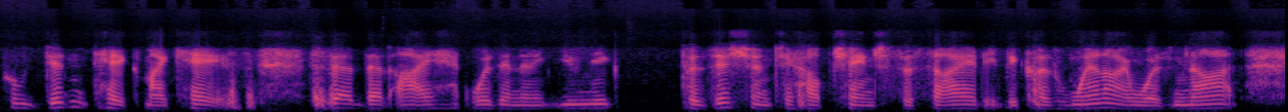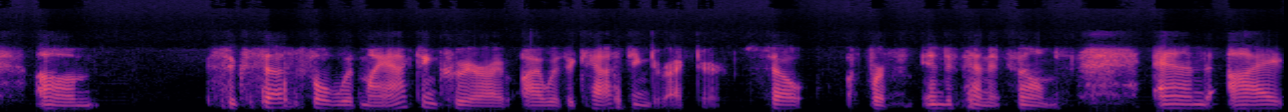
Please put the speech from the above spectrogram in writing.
who didn't take my case said that I was in a unique position to help change society because when I was not um, successful with my acting career, I, I was a casting director. So for independent films. And I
